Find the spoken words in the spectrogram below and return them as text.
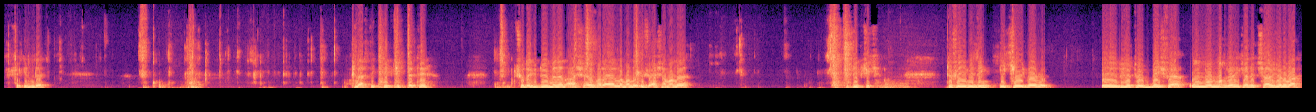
Şu şekilde. Plastik dipçik peti. Şuradaki düğmeden aşağı yukarı ayarlamalı 3 aşamalı dipçik. Tüfeğimizin 2 ve e, düzeltiyorum 5 ve 10 olmak üzere 2 adet şarjörü var.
